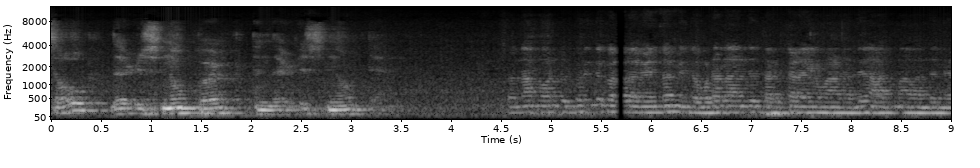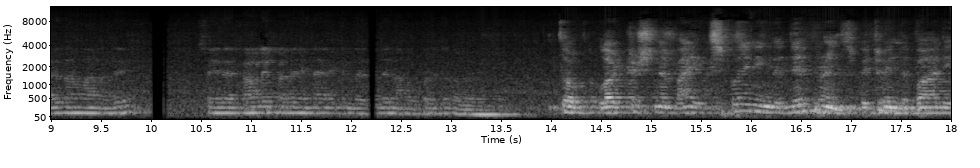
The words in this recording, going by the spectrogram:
soul, there is no birth and there is no death. ஸோ நாம் ஒன்று புரிந்து கொள்ள வேண்டும் இந்த உடலானது தற்காலிகமானது ஆத்மா வந்து நிரந்தரமானது ஸோ இதை கவலைப்பட என்ன இருக்கின்றது நாம் புரிந்து கொள்ள வேண்டும் So Lord Krishna, by explaining the difference between the body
